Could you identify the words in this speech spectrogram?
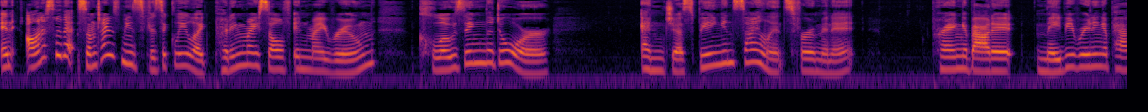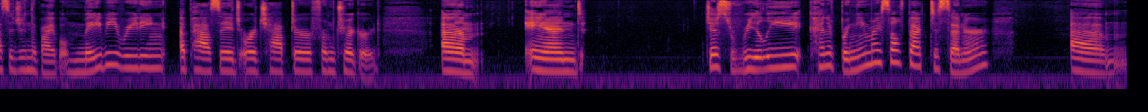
And honestly, that sometimes means physically like putting myself in my room, closing the door, and just being in silence for a minute, praying about it, maybe reading a passage in the Bible, maybe reading a passage or a chapter from Triggered. Um, and just really kind of bringing myself back to center. Um,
